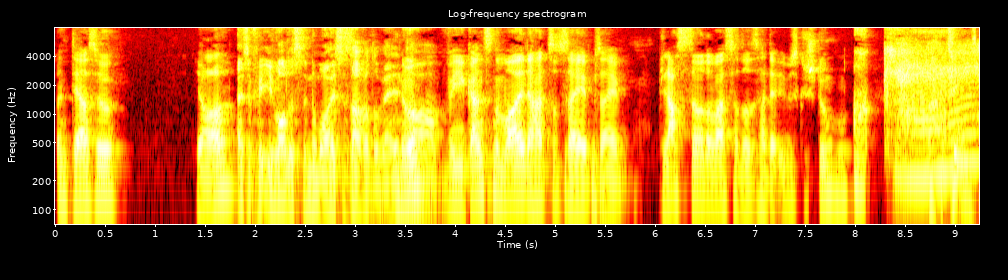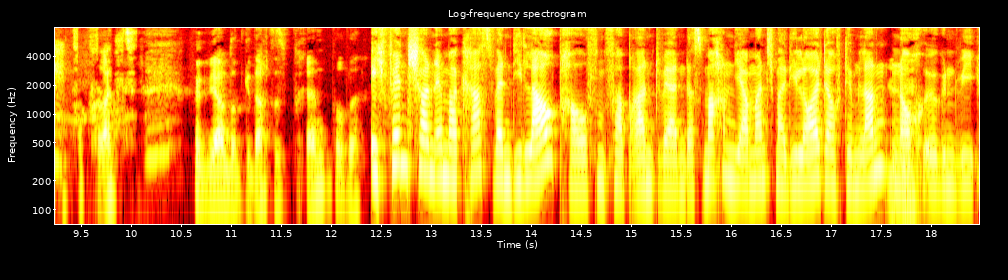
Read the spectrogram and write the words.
Und der so, ja, Also für ihn war das die normalste Sache der Welt. no, wie ganz normal, der hat so sein, sein Plaster oder was, hat er, das hat er übelst gestunken. Okay. verbrannt. Und wir haben dort gedacht, das brennt, oder? Ich finde schon immer krass, wenn die Laubhaufen verbrannt werden. Das machen ja manchmal die Leute auf dem Land Mhm. noch irgendwie.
